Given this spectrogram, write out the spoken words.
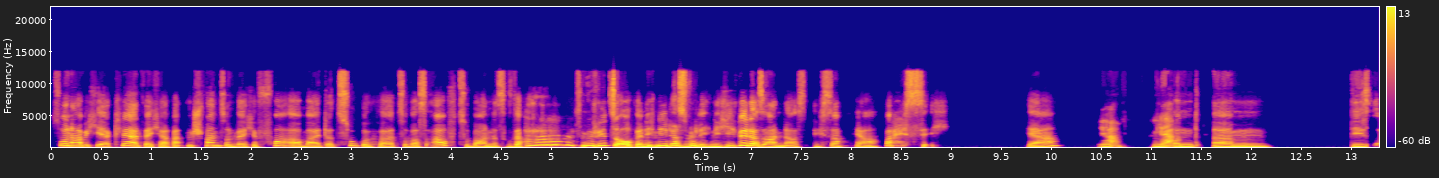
So, dann habe ich ihr erklärt, welcher Rattenschwanz und welche Vorarbeit dazugehört, sowas aufzubauen. Das gesagt, oh, ist mir viel zu aufwendig. Nee, das will ich nicht. Ich will das anders. Ich sage, ja, weiß ich. Ja. Ja, ja. Und ähm, diese,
